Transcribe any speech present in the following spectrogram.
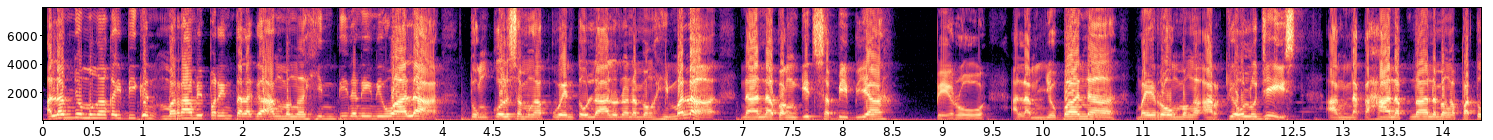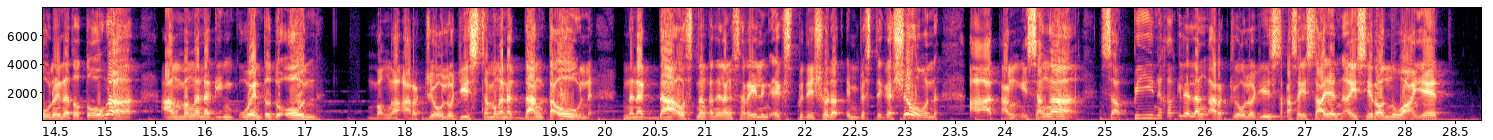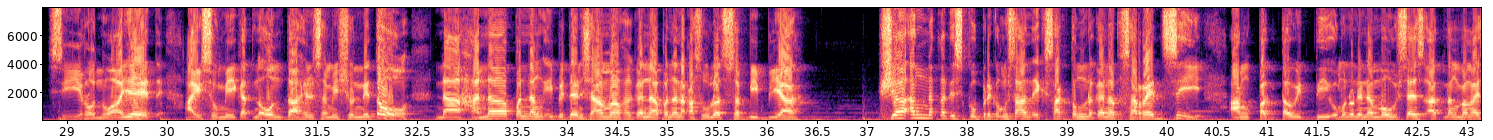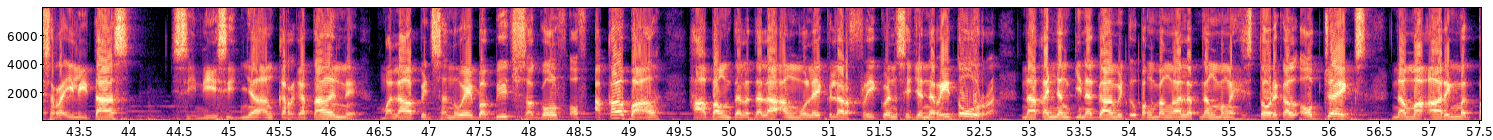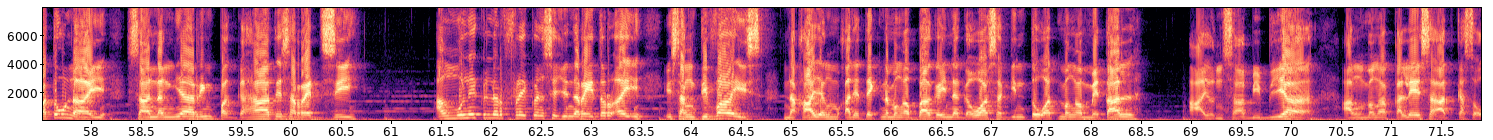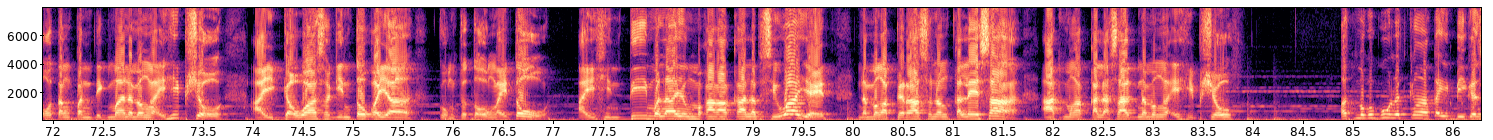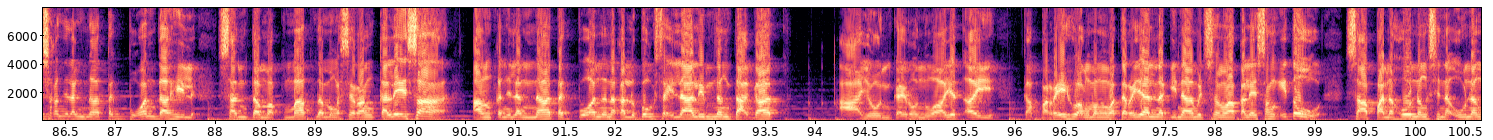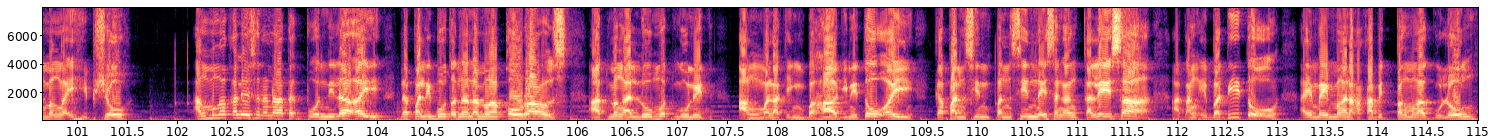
Alam nyo mga kaibigan, marami pa rin talaga ang mga hindi naniniwala tungkol sa mga kwento lalo na ng mga himala na nabanggit sa Biblia. Pero alam nyo ba na mayroong mga archaeologist ang nakahanap na ng mga patunay na totoo nga ang mga naging kwento doon? Mga archaeologist sa mga nagdaang taon na nagdaos ng kanilang sariling ekspedisyon at investigasyon at ang isa nga sa pinakakilalang archaeologist sa kasaysayan ay si Ron Wyatt. Si Ron Wyatt ay sumikat noon dahil sa misyon nito na hanapan ng ebidensya ang mga kaganapan na nakasulat sa Biblia. Siya ang nakadiskubre kung saan eksaktong naganap sa Red Sea ang pagtawid di umano ni na Moses at ng mga Israelitas. Sinisid niya ang karagatan malapit sa Nueva Beach sa Gulf of Aqaba habang daladala ang molecular frequency generator na kanyang ginagamit upang mangalap ng mga historical objects na maaring magpatunay sa nangyaring pagkahati sa Red Sea. Ang molecular frequency generator ay isang device na kayang makadetect ng mga bagay na gawa sa ginto at mga metal. Ayon sa Biblia, ang mga kalesa at kasuotang pandigma ng mga Ehipsyo ay gawa sa ginto kaya kung totoo nga ito, ay hindi malayong makakakalap si Wyatt ng mga piraso ng kalesa at mga kalasag ng mga Ehipsyo. At magugulat ka nga kaibigan sa kanilang natagpuan dahil sandamakmak na mga sirang kalesa ang kanilang natagpuan na nakalubog sa ilalim ng dagat. Ayon kay Ron Wyatt ay kapareho ang mga material na ginamit sa mga kalesang ito sa panahon ng sinaunang mga Ehipsyo. Ang mga kalesa na natagpuan nila ay napalibutan na ng mga corals at mga lumot ngunit ang malaking bahagi nito ay kapansin-pansin na isang ang kalesa at ang iba dito ay may mga nakakabit pang mga gulong.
